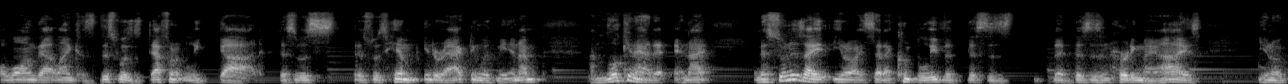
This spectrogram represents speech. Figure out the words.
along that line because this was definitely god. This was this was him interacting with me and i'm i'm looking at it and i and as soon as i you know i said i couldn't believe that this is that this isn't hurting my eyes you know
